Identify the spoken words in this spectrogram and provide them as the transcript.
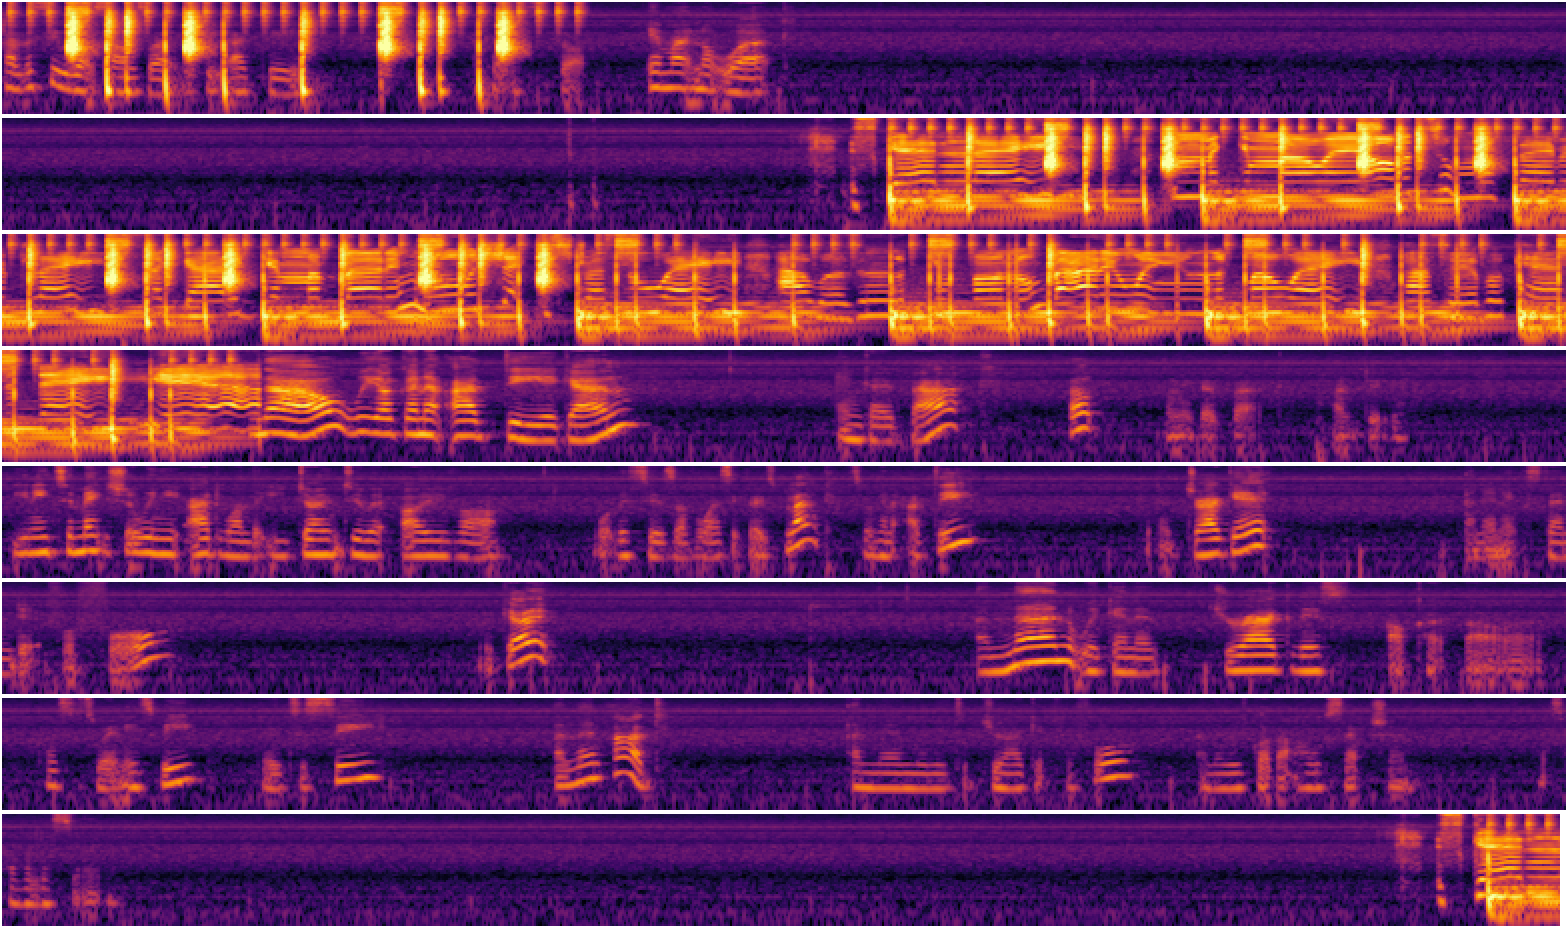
let's see what that sounds like. we. Okay, stop. It might not work. Are going to add D again and go back. Oh, let me go back. Undo. You need to make sure when you add one that you don't do it over what this is, otherwise it goes blank. So we're going to add D. Going to drag it and then extend it for four. There we go. And then we're going to drag this, I'll cut uh, our closer to where it needs to be. Go to C and then add. And then we need to drag it for four and then we've got that whole section. Let's have a listen. It's getting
